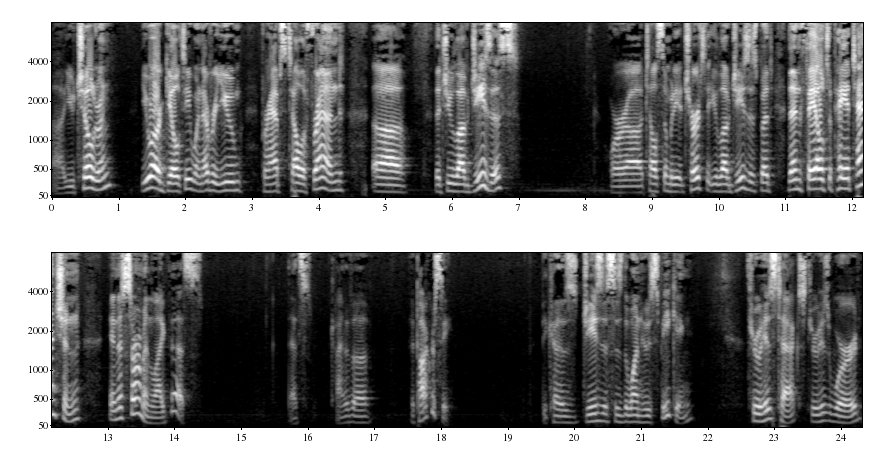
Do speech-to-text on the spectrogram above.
Uh, you children, you are guilty whenever you perhaps tell a friend uh, that you love Jesus, or uh, tell somebody at church that you love Jesus, but then fail to pay attention in a sermon like this. That's kind of a hypocrisy. Because Jesus is the one who's speaking through his text, through his word,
